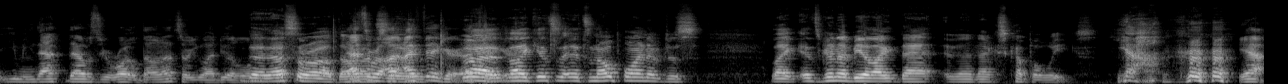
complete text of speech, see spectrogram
You mean that that was your Royal Donuts, or you want to do a little? Bit that's the? Royal That's the Donuts, Royal- I uh, figured, I but, figured. like it's it's no point of just like it's gonna be like that in the next couple weeks. Yeah, yeah,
